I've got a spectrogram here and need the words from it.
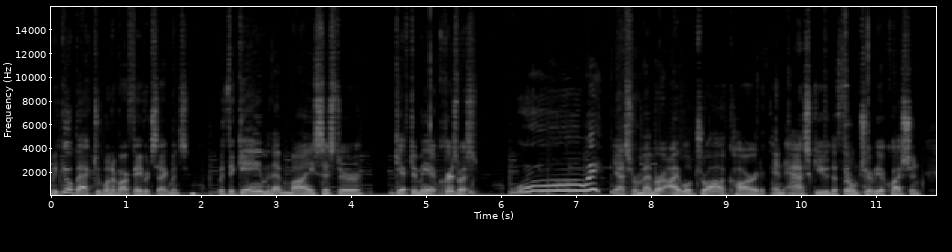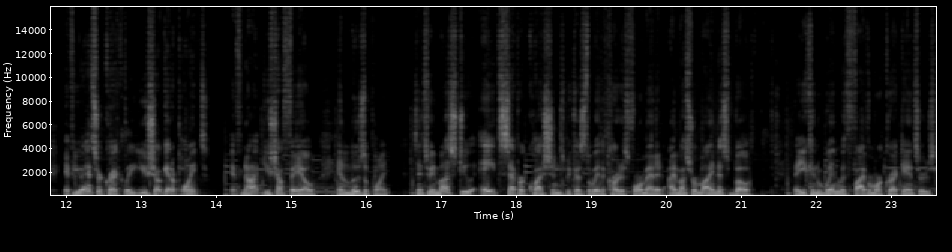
we go back to one of our favorite segments with the game that my sister gifted me at Christmas. Ooh-wee. Yes, remember, I will draw a card and ask you the film trivia question. If you answer correctly, you shall get a point. If not, you shall fail and lose a point. Since we must do eight separate questions because the way the card is formatted, I must remind us both that you can win with five or more correct answers,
